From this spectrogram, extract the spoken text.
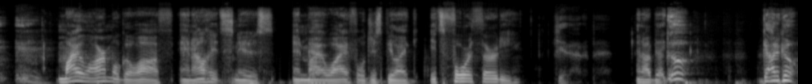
my alarm will go off and I'll hit snooze and my Yeah. wife will just be like it's 4:30 Get out of bed. and I'll be like oh gotta go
